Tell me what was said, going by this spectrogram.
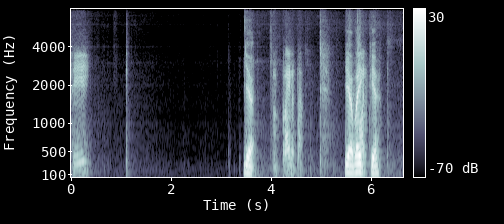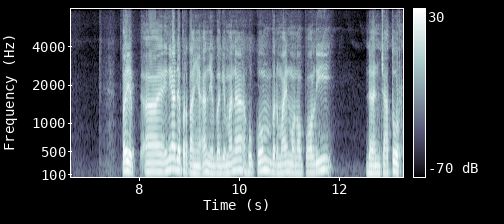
si Ya. Lain, Ya baik ya. Taib, uh, ini ada pertanyaan ya, bagaimana hukum bermain monopoli dan catur?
